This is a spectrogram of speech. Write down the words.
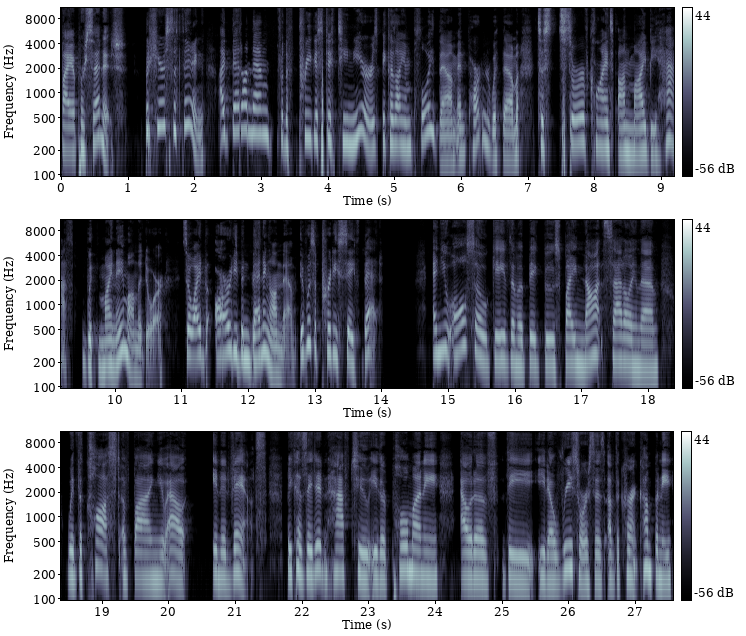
by a percentage. But here's the thing I bet on them for the previous 15 years because I employed them and partnered with them to serve clients on my behalf with my name on the door. So I'd already been betting on them. It was a pretty safe bet. And you also gave them a big boost by not saddling them with the cost of buying you out in advance because they didn't have to either pull money out of the, you know, resources of the current company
